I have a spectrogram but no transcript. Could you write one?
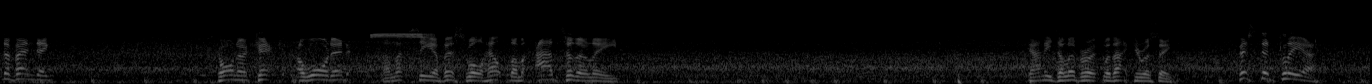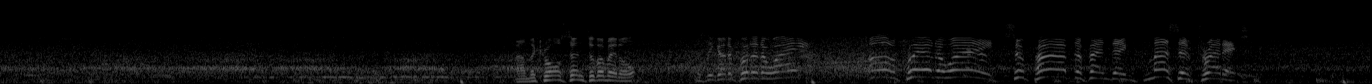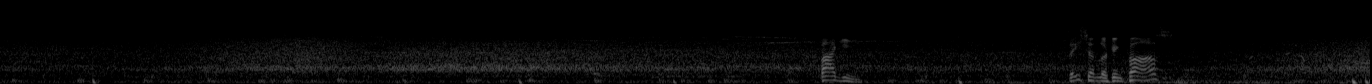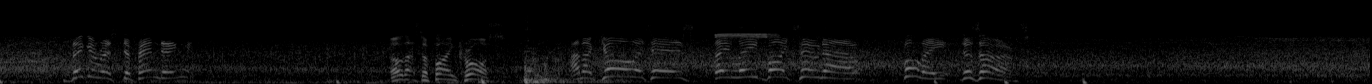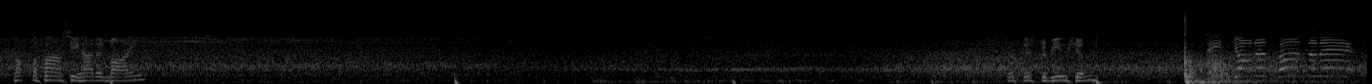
Defending. Corner kick awarded. And let's see if this will help them add to their lead. Can he deliver it with accuracy? Fisted clear. And the cross into the middle. Is he going to put it away? Oh, cleared away! Superb defending. Massive credit. Baggy. Decent looking pass. Vigorous defending. Oh, that's a fine cross. And a goal it is. They lead by two now. Fully deserved. Not the pass he had in mind. Distribution. He's gone and found the net!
